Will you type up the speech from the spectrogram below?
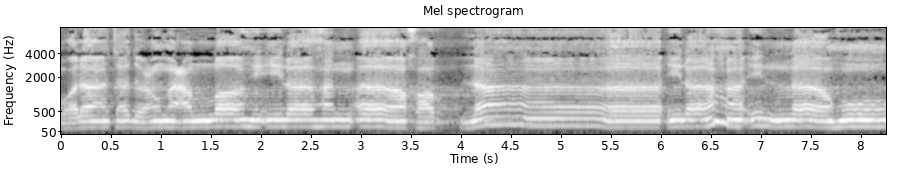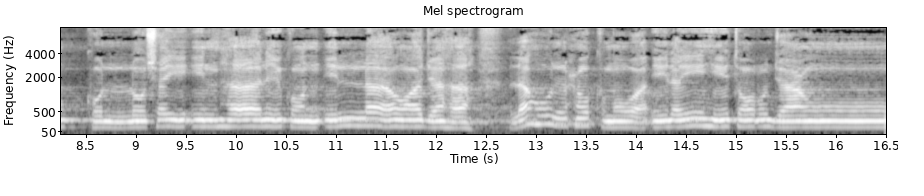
ولا تدع مع الله إلها آخر لا إله إلا هو كل شيء هالك إلا وجهه له الحكم وإليه ترجعون.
